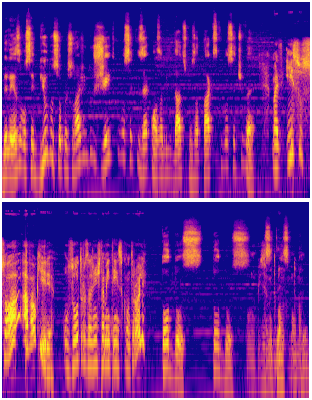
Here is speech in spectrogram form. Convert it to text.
beleza, você builda o seu personagem do jeito que você quiser, com as habilidades, com os ataques que você tiver. Mas isso só a Valkyria. Os outros a gente também tem esse controle? Todos. Todos. Hum, isso é muito bom, muito bom.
